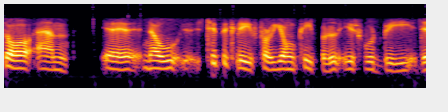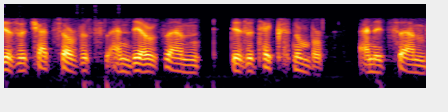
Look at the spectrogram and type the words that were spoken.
So um, uh, now, typically for young people, it would be there's a chat service and there's um, there's a text number, and it's um,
